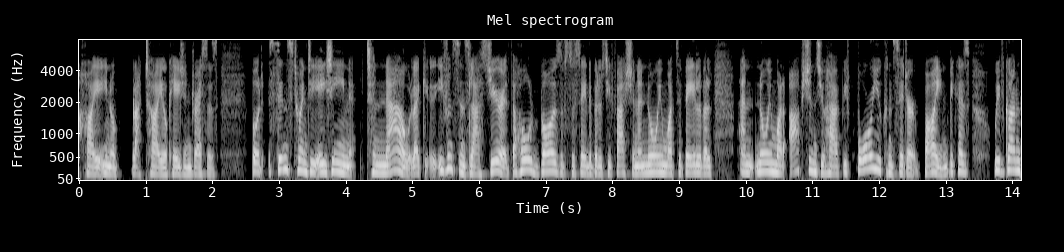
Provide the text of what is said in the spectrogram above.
high, you know, black tie occasion dresses. But since 2018 to now, like even since last year, the whole buzz of sustainability fashion and knowing what's available and knowing what options you have before you consider buying, because we've gone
